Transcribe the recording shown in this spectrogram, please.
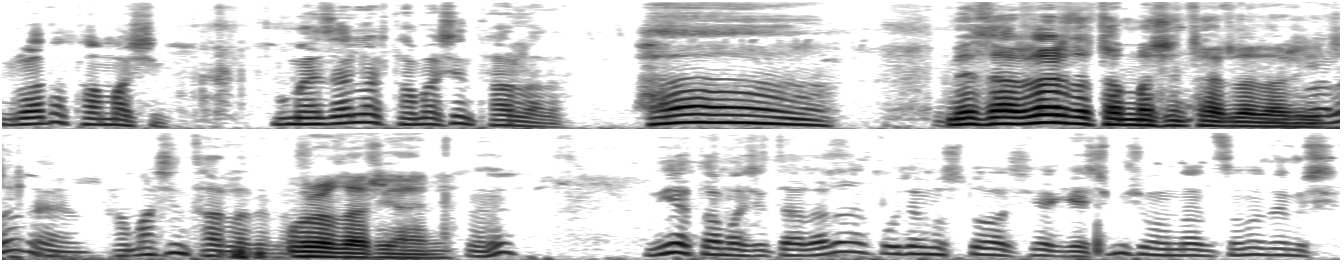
Burada Tamaşın. Bu mezarlar Tamaşın tarlada. Ha. Mezarlar da Tambaş'ın tarlalarıydı. Buralar da yani Tamaşın tarlada. mezar. Buralar yani. Niye Tamaşın tarlada? Koca Mustafa'ya geçmiş ondan sonra demiş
